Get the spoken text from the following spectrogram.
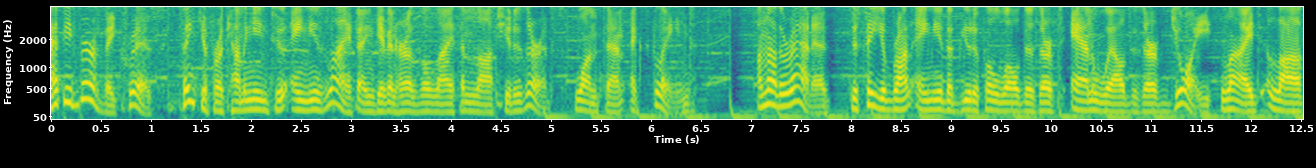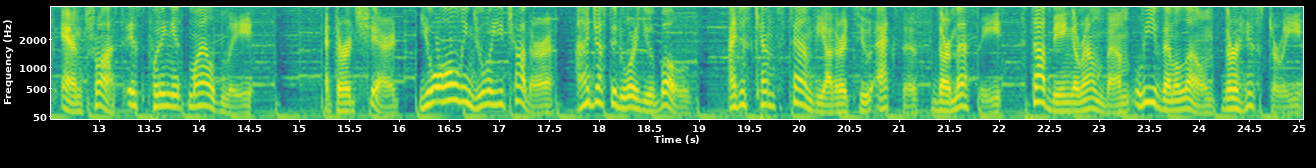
Happy birthday, Chris! Thank you for coming into Amy's life and giving her the life and love she deserves, one fan exclaimed. Another added, to say you brought Amy the beautiful, well-deserved and well-deserved joy, light, love and trust is putting it mildly. A third shared, you all enjoy each other, I just adore you both. I just can't stand the other two exes, they're messy, stop being around them, leave them alone, they're history.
